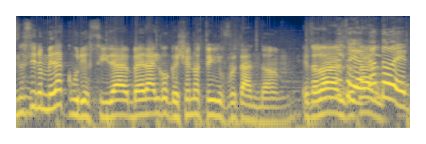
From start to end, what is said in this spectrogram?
No sé, no me da curiosidad ver algo que yo no estoy disfrutando. Total, Estoy total. hablando de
